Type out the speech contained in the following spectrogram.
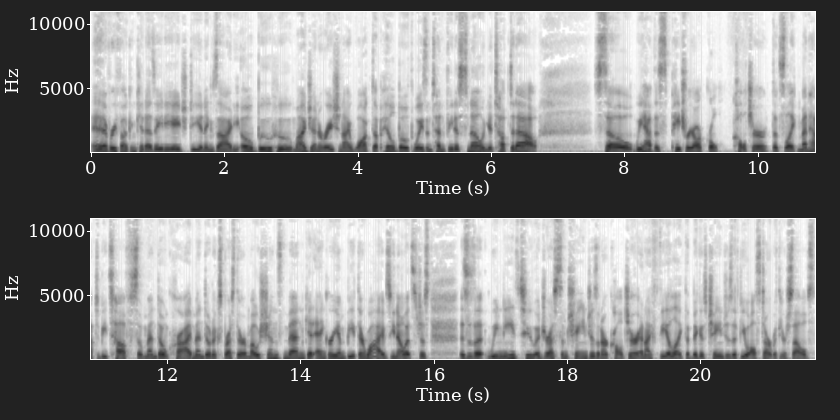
Every fucking kid has ADHD and anxiety. Oh, boo hoo. My generation, I walked uphill both ways in 10 feet of snow and you toughed it out. So we have this patriarchal culture that's like men have to be tough, so men don't cry, men don't express their emotions, men get angry and beat their wives. You know, it's just this is a we need to address some changes in our culture, and I feel like the biggest change is if you all start with yourselves.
